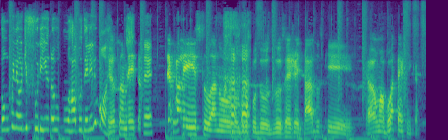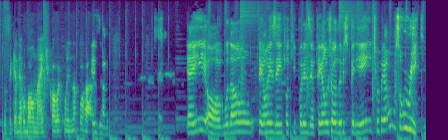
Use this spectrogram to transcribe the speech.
dou um milhão de furinho no, no rabo dele e ele morre. Eu também Né? até falei isso lá no, no grupo do- dos rejeitados, que é uma boa técnica. Se você quer derrubar o Knight, cola com ele na porrada. Exato. E aí, ó, vou dar um, pegar um exemplo aqui, por exemplo, pegar um jogador experiente, vou pegar um, o Rick.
